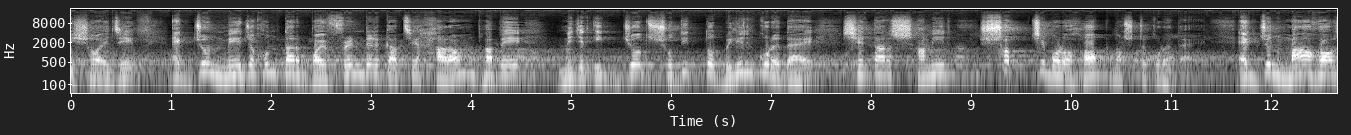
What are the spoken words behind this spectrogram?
বিষয় যে একজন মেয়ে যখন তার বয়ফ্রেন্ডের কাছে হারামভাবে নিজের ইজ্জত, সতীত্ব বিলীন করে দেয়, সে তার স্বামীর সবচেয়ে বড় হক নষ্ট করে দেয়। একজন মা হওয়ার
